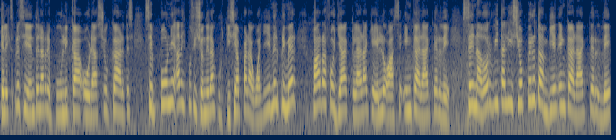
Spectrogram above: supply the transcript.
que el expresidente de la República, Horacio Cartes, se pone a disposición de la justicia paraguaya y en el primer párrafo ya aclara que él lo hace en carácter de senador vitalicio, pero también en carácter de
